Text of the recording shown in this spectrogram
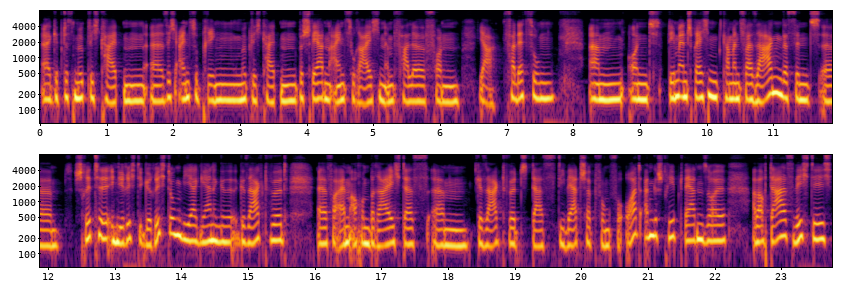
Äh, gibt es Möglichkeiten, äh, sich einzubringen, Möglichkeiten, Beschwerden einzureichen im Falle von ja, Verletzungen? Ähm, und dementsprechend kann man zwar sagen, das sind äh, Schritte in die richtige Richtung, wie ja gerne ge gesagt wird, äh, vor allem auch im Bereich, dass ähm, gesagt wird, dass die Wertschöpfung vor Ort angestrebt werden soll. Aber auch da ist wichtig,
